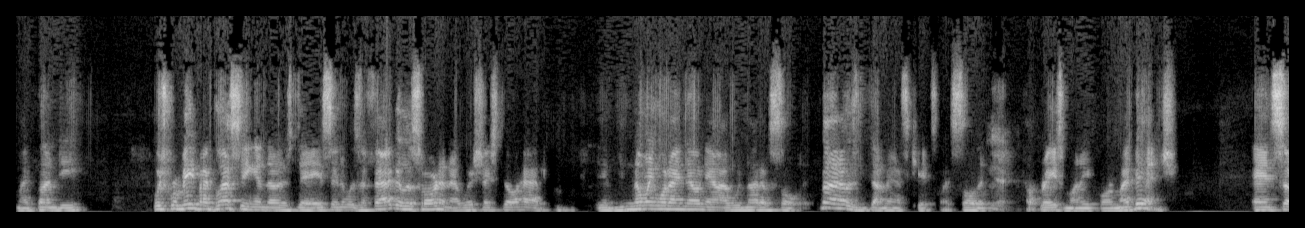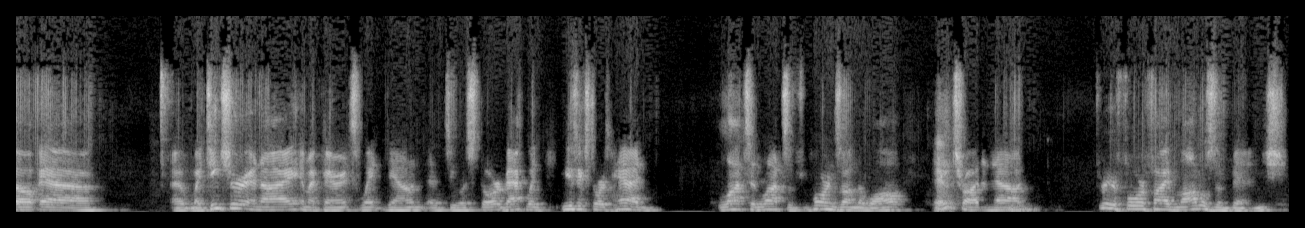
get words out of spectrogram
my Bundy, which were made by Blessing in those days, and it was a fabulous horn, and I wish I still had it. Knowing what I know now, I would not have sold it, but I was a dumbass kid, so I sold it, yeah. helped raise money for my Benge, and so. Uh, uh, my teacher and I and my parents went down to a store back when music stores had lots and lots of horns on the wall. They trotted out three or four or five models of Benge.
